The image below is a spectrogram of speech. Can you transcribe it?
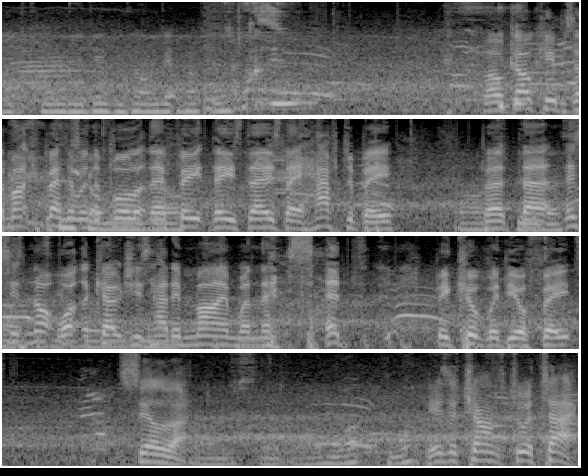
What can you do if you can't get past this? Well, goalkeepers are much better with the ball at their goal. feet these days. They have to be. Oh, But uh, this this is not what the coaches had in mind when they said be good with your feet. Silva. Oh, just like, what? What? Here's a chance to attack.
